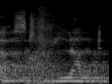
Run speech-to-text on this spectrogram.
First blood.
